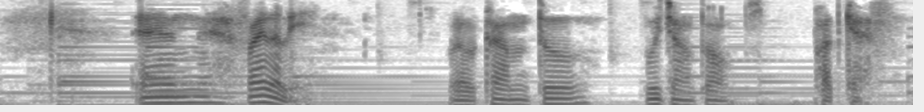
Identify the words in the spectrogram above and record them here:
And finally, welcome to Bujang Talks podcast.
